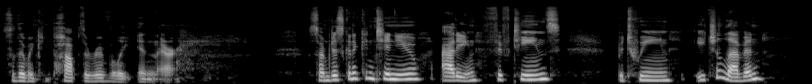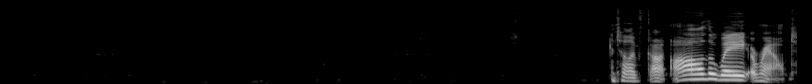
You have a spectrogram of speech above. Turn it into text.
so that we can pop the rivoli in there. So i'm just going to continue adding 15s between each 11 until I've gone all the way around.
